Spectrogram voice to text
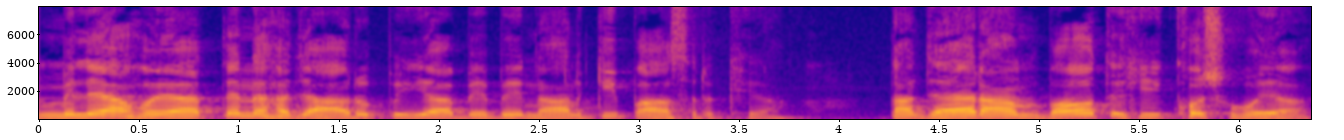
ਮਿਲਿਆ ਹੋਇਆ 3000 ਰੁਪਇਆ ਬੇਬੇ ਨਾਨਕੀ ਪਾਸ ਰੱਖਿਆ। ਤਾਂ ਜੈ ਰਾਮ ਬਹੁਤ ਹੀ ਖੁਸ਼ ਹੋਇਆ।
